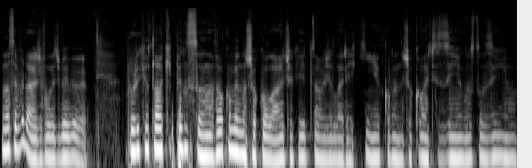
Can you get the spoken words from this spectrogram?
Nossa, é verdade, falar de BBB. Porque eu tava aqui pensando, eu tava comendo chocolate aqui, tava de lariquinha, comendo chocolatezinho gostosinho,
